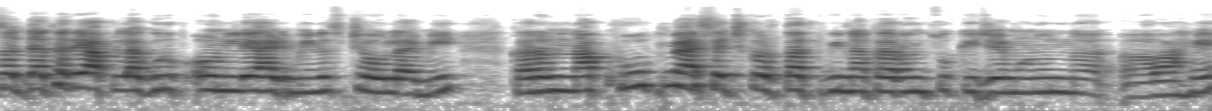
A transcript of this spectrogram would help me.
सध्या तरी आपला ग्रुप ओनली ऍडमिनच ठेवलाय मी. कारण ना खूप मेसेज करतात विनाकारण चुकीचे म्हणून आहे.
